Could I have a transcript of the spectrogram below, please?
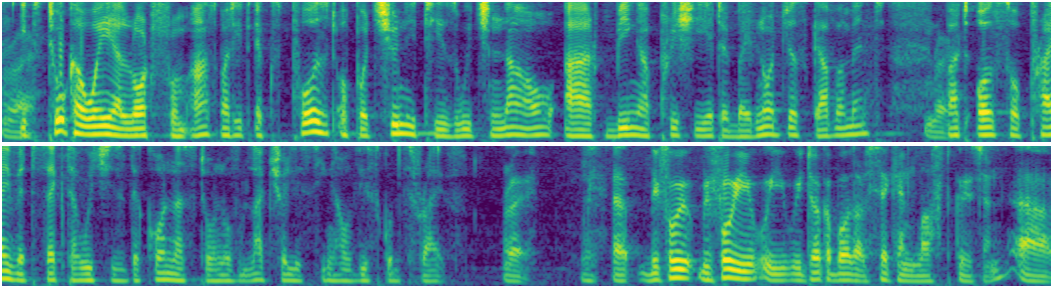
Right. it took away a lot from us, but it exposed opportunities which now are being appreciated by not just government, Right. but also private sector, which is the cornerstone of actually seeing how this could thrive. Right. Uh, before before we, we, we talk about our second last question, uh,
